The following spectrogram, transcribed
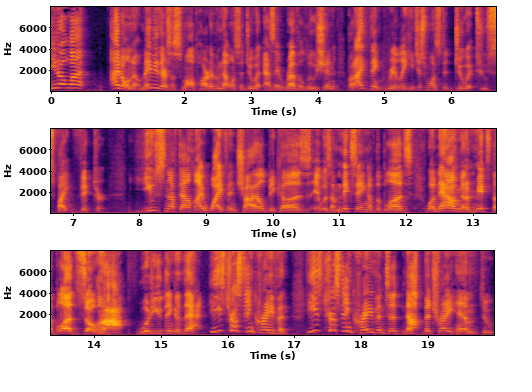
you know what? I don't know. Maybe there's a small part of him that wants to do it as a revolution, but I think really he just wants to do it to spite Viktor. You snuffed out my wife and child because it was a mixing of the bloods. Well, now I'm gonna mix the bloods, so ha! What do you think of that? He's trusting Kraven. He's trusting Kraven to not betray him, to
